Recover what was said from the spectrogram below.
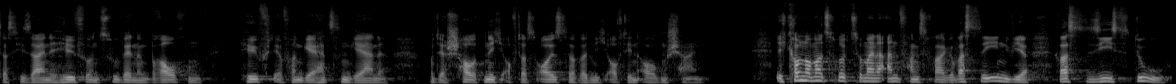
dass sie seine Hilfe und Zuwendung brauchen, hilft er von Herzen gerne. Und er schaut nicht auf das Äußere, nicht auf den Augenschein. Ich komme nochmal zurück zu meiner Anfangsfrage. Was sehen wir? Was siehst du,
